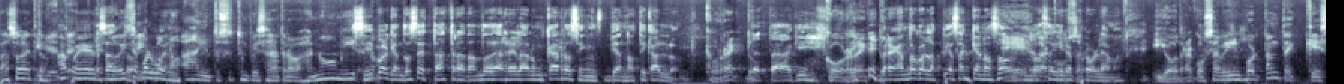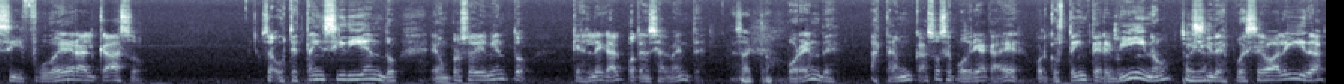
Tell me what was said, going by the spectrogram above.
Pasó aquí esto. Ah, te- pues Exacto. lo dice Sí, por vamos, bueno. Ah, y entonces tú empiezas a trabajar. No, mira. Sí, no. porque entonces estás tratando de arreglar un carro sin diagnosticarlo. Correcto. Te estás aquí. Correcto. Bregando con las piezas que no son Es y va a seguir cosa. el problema. Y otra cosa bien importante, que si fuera el caso, o sea, usted está incidiendo en un procedimiento que es legal potencialmente. Exacto. Por ende, hasta en un caso se podría caer, porque usted intervino y si después se valida,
